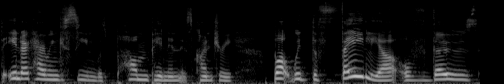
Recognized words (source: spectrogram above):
The Indo Caribbean scene was pumping in this country, but with the failure of those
